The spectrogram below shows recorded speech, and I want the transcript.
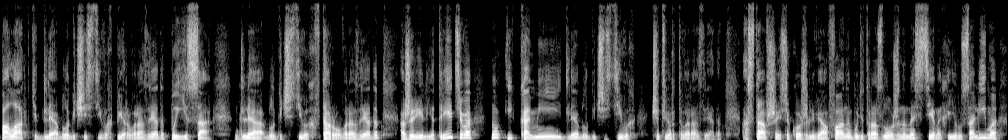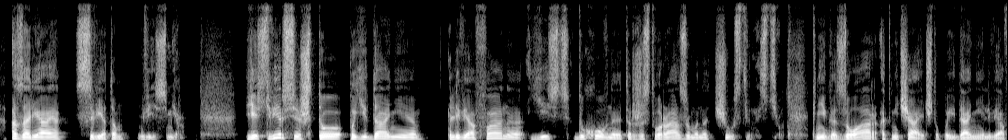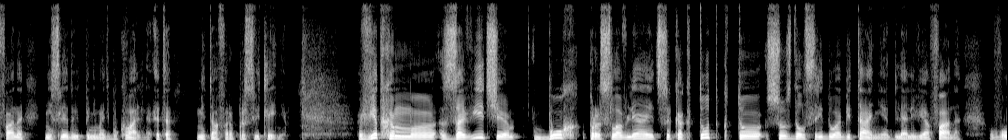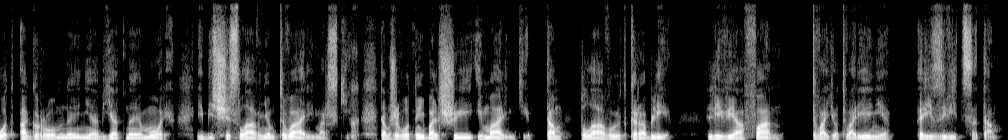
палатки для благочестивых первого разряда, пояса для благочестивых второго разряда, ожерелье третьего, ну и камеи для благочестивых четвертого разряда. Оставшаяся кожа Левиафана будет разложена на стенах Иерусалима, озаряя светом весь мир. Есть версия, что поедание Левиафана есть духовное торжество разума над чувственностью. Книга Зоар отмечает, что поедание Левиафана не следует понимать буквально. Это метафора просветления. В Ветхом э, Завете Бог прославляется как тот, кто создал среду обитания для Левиафана – вот огромное необъятное море, и без числа в нем тварей морских. Там животные большие и маленькие, там плавают корабли. Левиафан, твое творение, резвится там.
